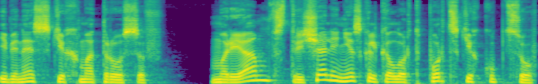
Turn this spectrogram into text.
ибенесских матросов. Мариам встречали несколько лордпортских купцов.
